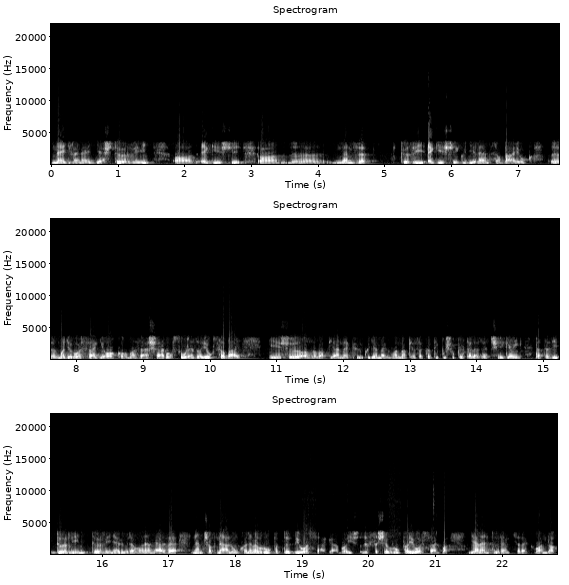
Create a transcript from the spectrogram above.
41-es törvény az egészség, a, a nemzet közi egészségügyi rendszabályok magyarországi alkalmazásáról szól ez a jogszabály, és az alapján nekünk ugye megvannak ezek a típusú kötelezettségeink. Tehát ez itt törvény, törvényerőre van emelve. nem csak nálunk, hanem Európa többi országába is, az összes európai országban jelentő rendszerek vannak.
